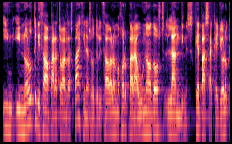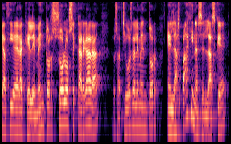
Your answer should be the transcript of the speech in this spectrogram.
y, y, no lo utilizaba para todas las páginas, lo utilizaba a lo mejor para una o dos landings. ¿Qué pasa? Que yo lo que hacía era que Elementor solo se cargara los archivos de Elementor en las páginas en las que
